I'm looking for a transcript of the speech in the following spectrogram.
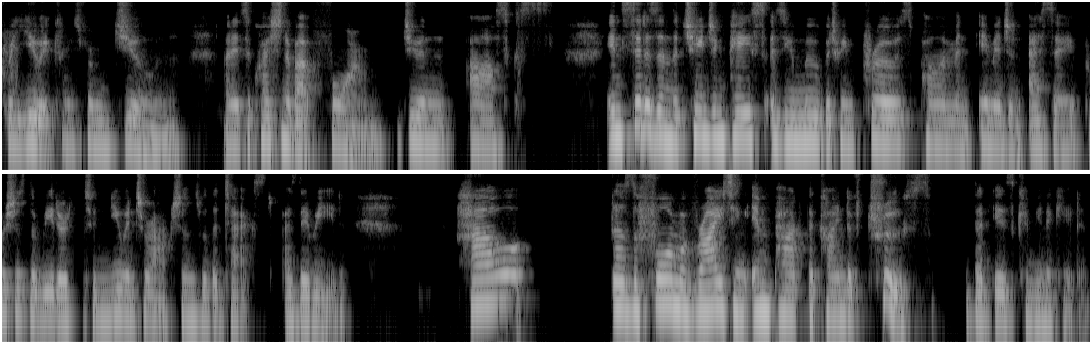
for you. It comes from June, and it's a question about form. June asks, in Citizen, the changing pace as you move between prose, poem, and image and essay pushes the reader to new interactions with the text as they read. How does the form of writing impact the kind of truth that is communicated?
